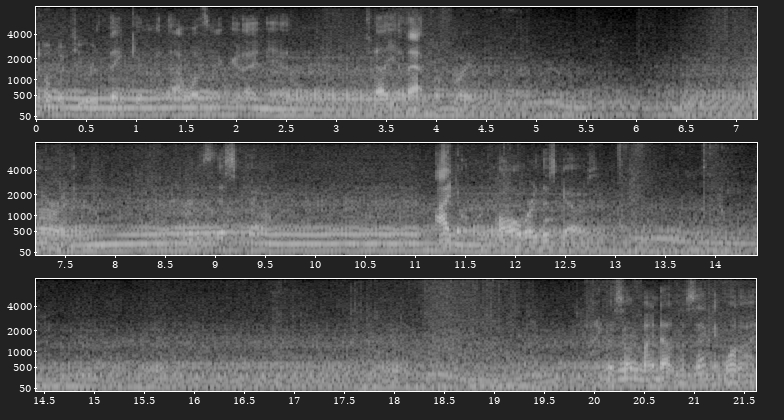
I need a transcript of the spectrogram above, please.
know what you were thinking, but that wasn't a good idea. Tell you that for free. Alright. Where does this go? I don't recall where this goes. I guess I'll find out in a second, won't I?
